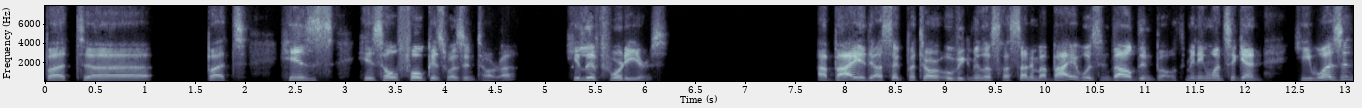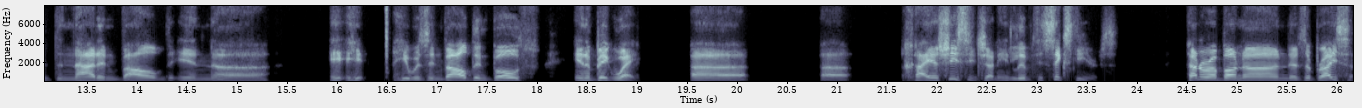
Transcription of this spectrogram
but uh, but his his whole focus was in Torah. He lived forty years. Abaye. Abaye was involved in both, meaning once again, he wasn't not involved in uh he, he, was involved in both in a big way. Uh uh he lived 60 years. Tanarabanan, there's a brisa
